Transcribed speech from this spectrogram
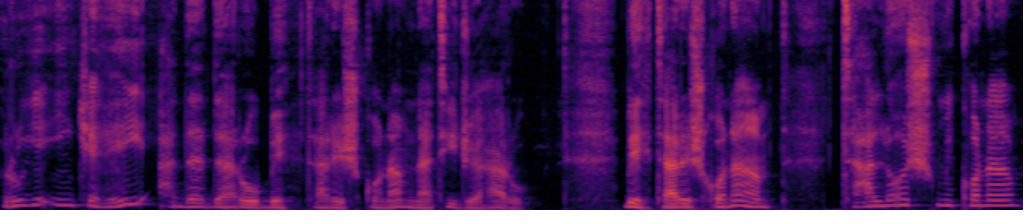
روی اینکه هی عدد رو بهترش کنم نتیجه رو بهترش کنم تلاش می‌کنم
